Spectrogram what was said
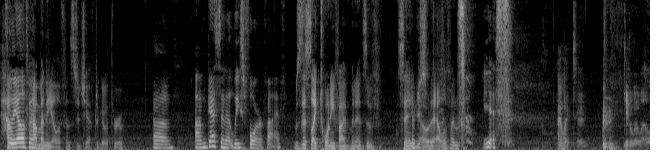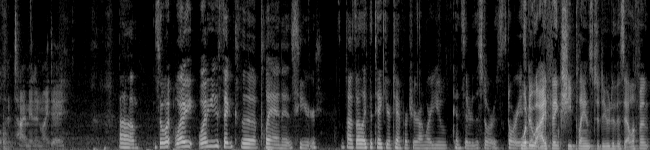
How, the elephant- How many elephants did she have to go through? Um, I'm guessing at least four or five. Was this like 25 minutes of saying just- no to elephants? Yes. I like to get a little elephant time in in my day. Um. So what what do you, what do you think the plan is here? Sometimes I like to take your temperature on where you consider the stories. Stories. what do going. I think she plans to do to this elephant?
